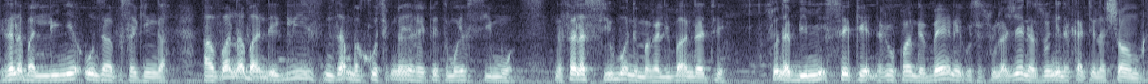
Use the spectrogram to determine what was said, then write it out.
eza na baligne oyo nzambe apesaki nga. Avant na banda église nzambe akotiki ngai retraite moko ya 6 mois. Nasala 6 mois ndemaka libanda te. So nabimi seke naki koprendre bain naki kose soulage nazongi na kati na chambre.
